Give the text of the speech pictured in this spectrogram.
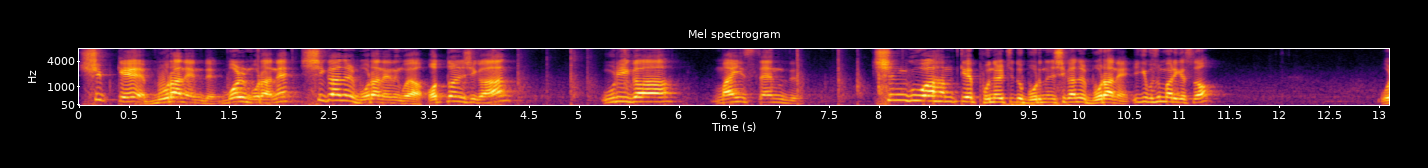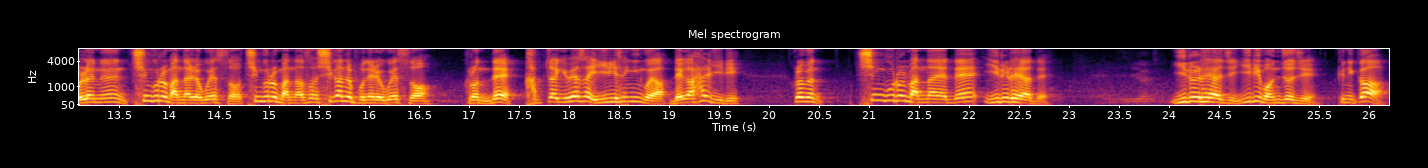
쉽게 몰아낸대. 뭘 몰아내? 시간을 몰아내는 거야. 어떤 시간? 우리가 my send 친구와 함께 보낼지도 모르는 시간을 몰아내. 이게 무슨 말이겠어? 원래는 친구를 만나려고 했어. 친구를 만나서 시간을 보내려고 했어. 그런데 갑자기 회사에 일이 생긴 거야. 내가 할 일이. 그러면 친구를 만나야 돼? 일을 해야 돼? 일을 해야지. 일이 먼저지. 그러니까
